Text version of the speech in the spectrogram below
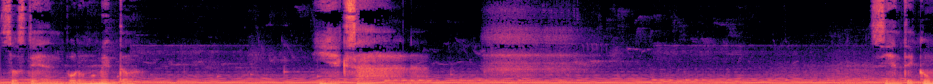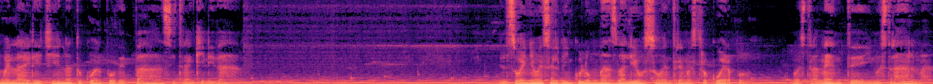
Sostén por un momento y exhala. Siente cómo el aire llena tu cuerpo de paz y tranquilidad. El sueño es el vínculo más valioso entre nuestro cuerpo, nuestra mente y nuestra alma.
